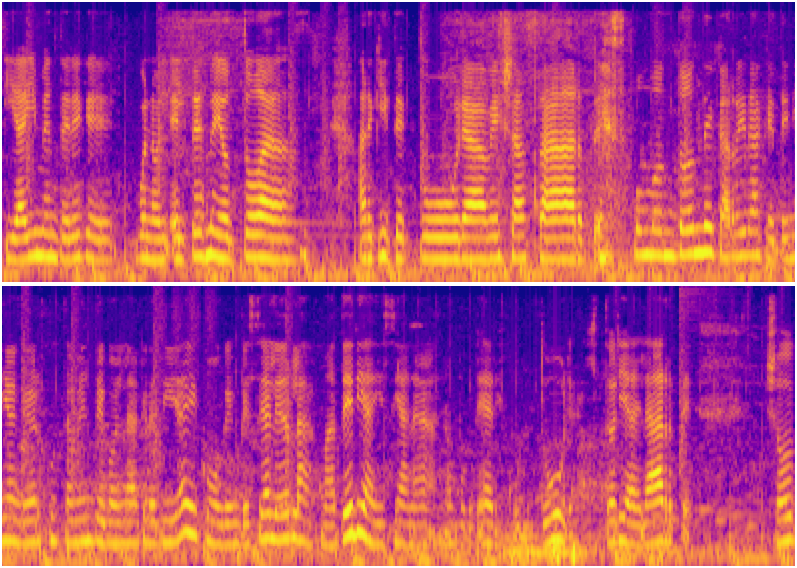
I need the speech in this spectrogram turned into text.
y ahí me enteré que, bueno, el, test me dio toda arquitectura, bellas artes, un montón de carreras que tenían que ver justamente con la creatividad y como que empecé a leer las materias y decía, nada, no puedo creer, escultura, historia del arte. Yo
